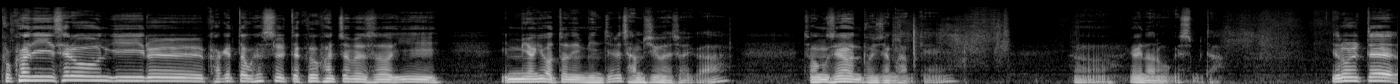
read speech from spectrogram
북한이 새로운 길을 가겠다고 했을 때 그 관점에서 이 임명이 어떤 의미인지는 잠시 후에 저희가 정세현 부의장과 함께, 어, 여기 나눠보겠습니다. 이럴 때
